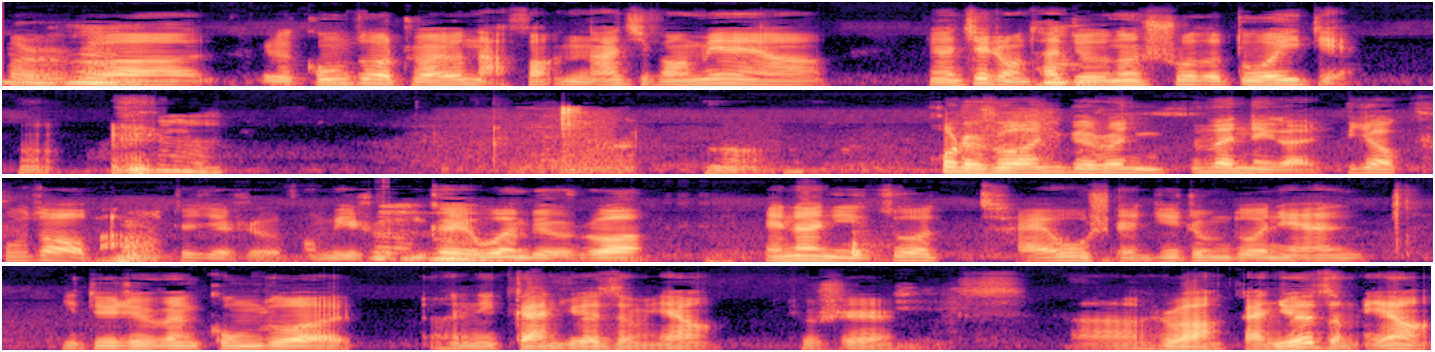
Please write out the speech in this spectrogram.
或者说这个工作主要有哪方哪几方面呀？你看这种他就能说的多一点，嗯嗯嗯，或者说你比如说你问那个比较枯燥吧，这也是个封闭式，你可以问比如说。哎，那你做财务审计这么多年，你对这份工作，你感觉怎么样？就是，呃，是吧？感觉怎么样？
